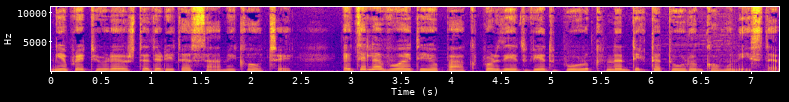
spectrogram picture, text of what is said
Një prej tyre është edhe Rita Sami Koçi, e cila vuajti jo pak por 10 vjet burg në diktaturën komuniste.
